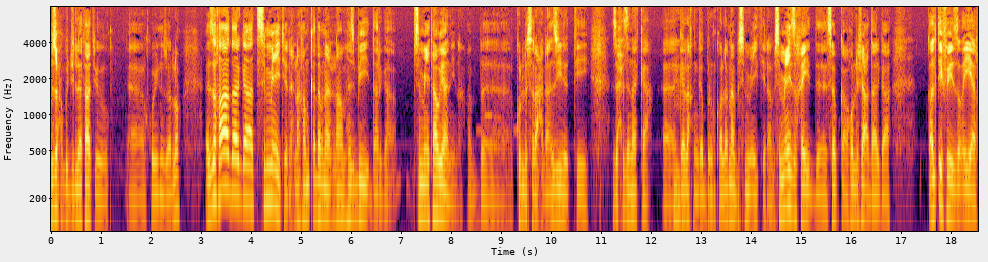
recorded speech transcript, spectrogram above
ብዙሕ ጉጅለታት ዩ ኮይኑ ዘሎ እዚ ከኣ ዳርጋ እቲ ስምዒት ዩ ንሕና ከም ቀደምና ንሕና ከም ህዝቢ ዳርጋ ስምዒታውያን ኢና ኣብ ኩሉ ስራሕና እዚ ዩ እቲ ዘሕዝነካ። ገለ ክንገብር እንከሎና ብስምዒት ኢና ብስምዒት ዝኸይድ ሰብ ከዓ ኩሉ ሻዕ ዳርጋ ቀልጢፉ እዩ ዝቕየር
